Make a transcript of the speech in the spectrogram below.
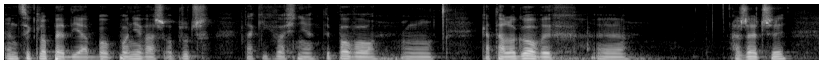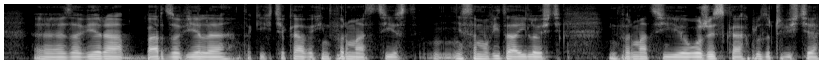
encyklopedia, bo ponieważ oprócz takich właśnie typowo mm, katalogowych e, rzeczy, e, zawiera bardzo wiele takich ciekawych informacji. Jest niesamowita ilość informacji o łożyskach, plus oczywiście,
